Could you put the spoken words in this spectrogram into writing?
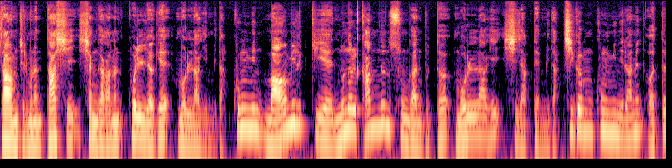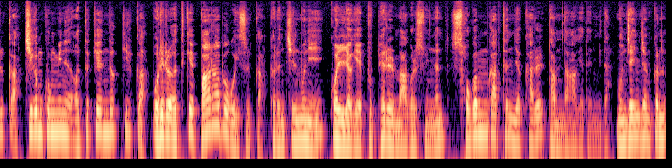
다음 질문은 다시 생각하는 권력의 몰락입니다. 국민 마음 읽기에 눈을 감는 순간부터 몰락이 시작됩니다. 지금 국민이라면 어떨까? 지금 국민은 어떻게 느낄까? 우리를 어떻게 바라보고 있을까? 그런 질문이 권력의 부패를 막을 수 있는 소금 같은 역할을 담당하게 됩니다. 문재인 정권은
